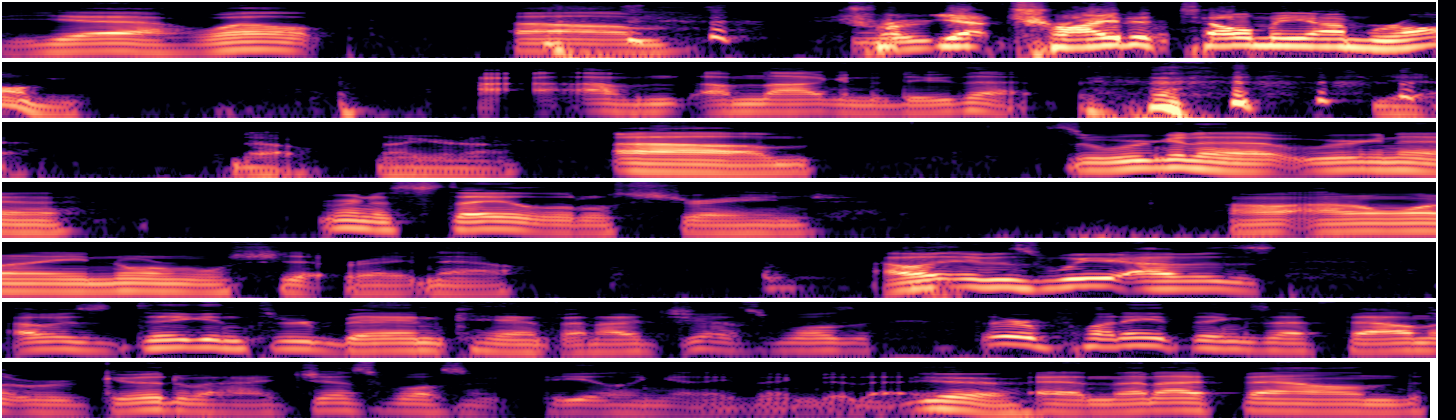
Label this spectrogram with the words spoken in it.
yeah, well, um, try, yeah, try to tell me I'm wrong. I, I'm I'm not gonna do that. Yeah, no, no, you're not. Um, so we're gonna we're gonna we're gonna stay a little strange. I don't, I don't want any normal shit right now. I, it was weird. I was I was digging through Bandcamp and I just wasn't. There were plenty of things I found that were good, but I just wasn't feeling anything today. Yeah. And then I found,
